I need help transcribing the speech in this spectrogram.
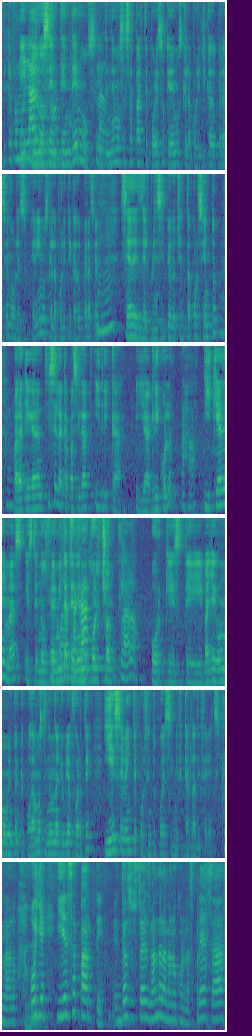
Sí, que fue muy largo, y, los entendemos, entendemos esa parte. Por eso queremos que la política de operación, o les sugerimos que la política de operación sea desde el principio el 80%, para que garantice la capacidad hídrica y agrícola y que además este, nos permita tener un colchón claro porque este, va a llegar un momento en que podamos tener una lluvia fuerte y ese 20% puede significar la diferencia. Claro. Oye, y esa parte, entonces ustedes van de la mano con las presas,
